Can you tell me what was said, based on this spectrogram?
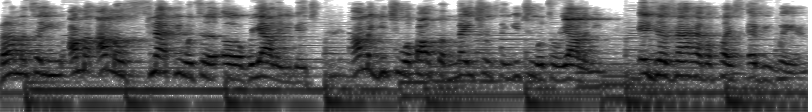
But I'm gonna tell you, I'm gonna snap you into the uh, reality, bitch. I'm gonna get you about the matrix and get you into reality. It does not have a place everywhere.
